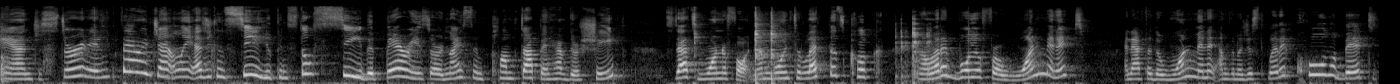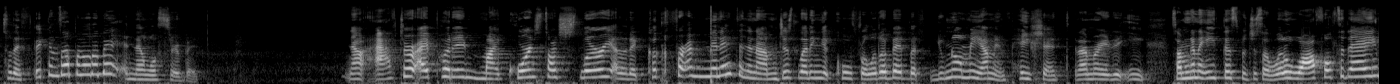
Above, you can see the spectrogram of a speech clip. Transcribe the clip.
and just stir it in very gently. As you can see, you can still see the berries are nice and plumped up and have their shape. So that's wonderful. And I'm going to let this cook and I'll let it boil for one minute. And after the one minute, I'm going to just let it cool a bit so it thickens up a little bit and then we'll serve it. Now after I put in my cornstarch slurry, I let it cook for a minute and then I'm just letting it cool for a little bit. But you know me, I'm impatient and I'm ready to eat. So I'm going to eat this with just a little waffle today.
